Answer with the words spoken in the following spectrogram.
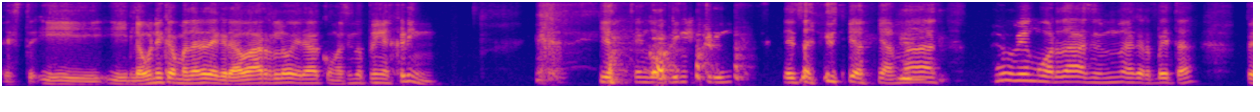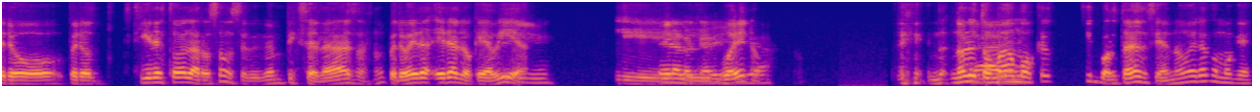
este, y, y la única manera de grabarlo era como haciendo print screen. yo tengo print screen de esas videollamadas muy bien guardadas en una carpeta, pero, pero tienes toda la razón, se ven pixeladas, ¿no? Pero era, era lo que había. Sí, y, era lo que había. Bueno, no, no, le claro. tomábamos importancia, ¿no? Era como que,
